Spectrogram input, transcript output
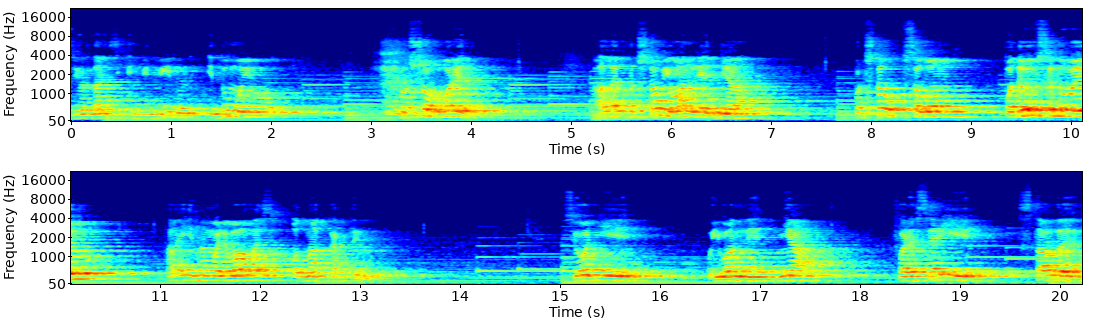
з Йорданських відвідин і думаю, про що говорити. Але прочитав Євангелія дня, прочитав псалом, подивився новину, і намалювалась одна картина. Сьогодні у Євангелії дня фарисеї стали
